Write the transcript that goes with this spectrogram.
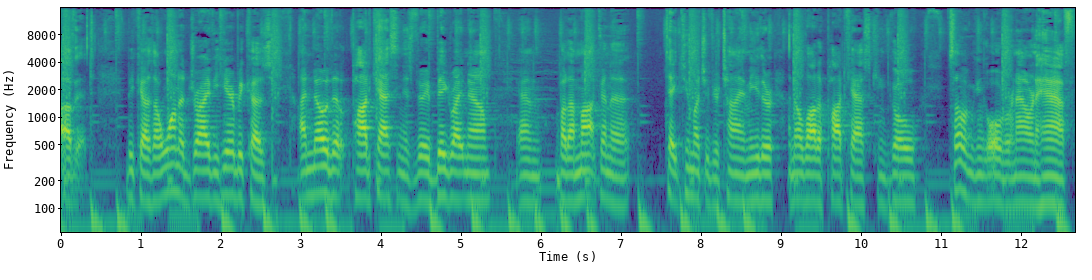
of it because I want to drive you here because I know that podcasting is very big right now and but I'm not going to take too much of your time either. I know a lot of podcasts can go, some of them can go over an hour and a half.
